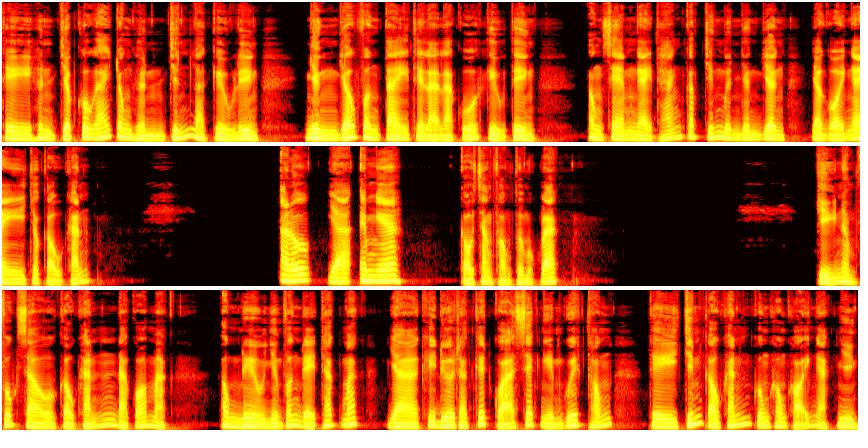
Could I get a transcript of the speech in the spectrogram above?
thì hình chụp cô gái trong hình chính là Kiều Liên. nhưng dấu vân tay thì lại là của Kiều Tiên. Ông xem ngày tháng cấp chứng minh nhân dân và gọi ngay cho cậu Khánh. Alo, dạ em nghe. Cậu sang phòng tôi một lát. Chỉ 5 phút sau, cậu Khánh đã có mặt. Ông nêu những vấn đề thắc mắc và khi đưa ra kết quả xét nghiệm quyết thống thì chính cậu Khánh cũng không khỏi ngạc nhiên.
